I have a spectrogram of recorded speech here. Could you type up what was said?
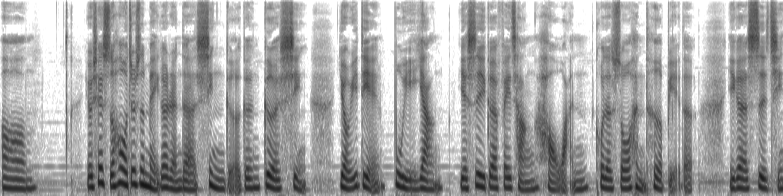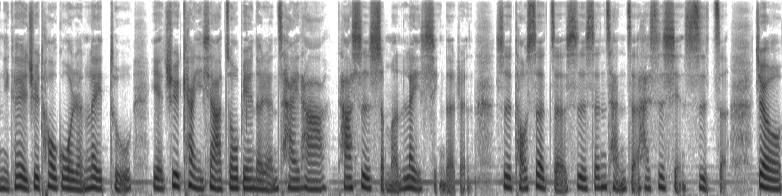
嗯，有些时候就是每个人的性格跟个性。有一点不一样，也是一个非常好玩或者说很特别的一个事情。你可以去透过人类图，也去看一下周边的人，猜他他是什么类型的人，是投射者，是生产者，还是显示者？就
